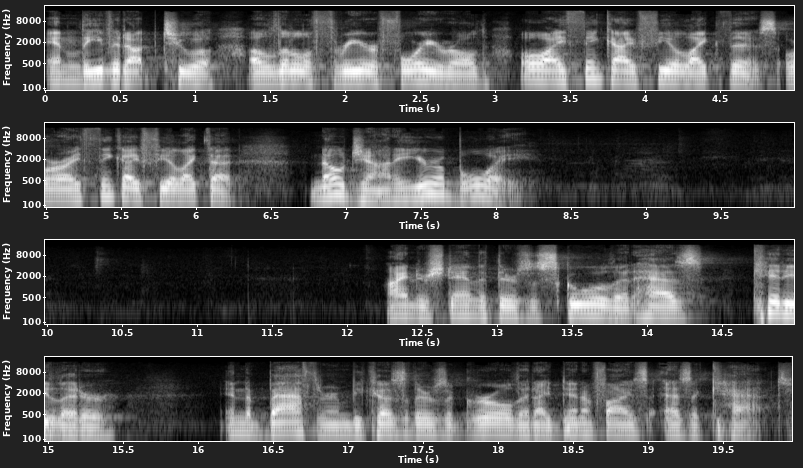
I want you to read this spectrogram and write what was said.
and leave it up to a, a little three or four year old, oh, I think I feel like this, or I think I feel like that. No, Johnny, you're a boy. I understand that there's a school that has kitty litter in the bathroom because there's a girl that identifies as a cat.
